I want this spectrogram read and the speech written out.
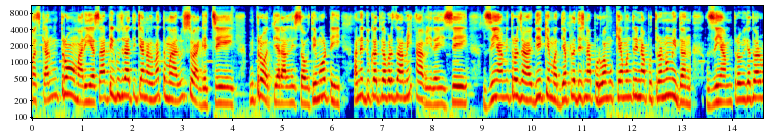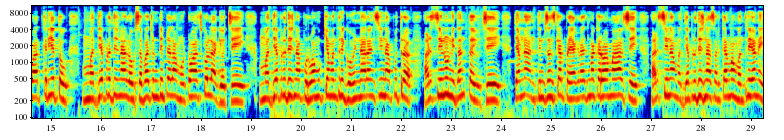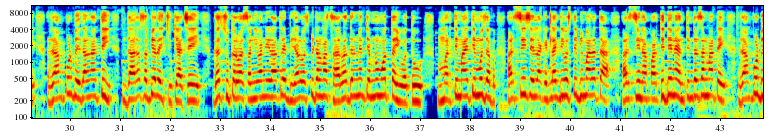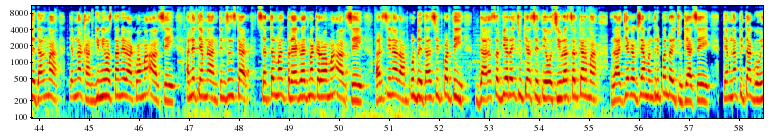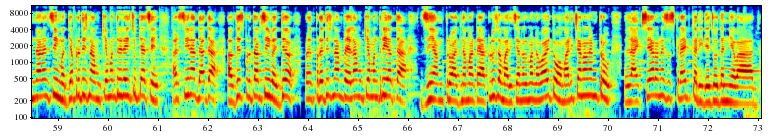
નમસ્કાર મિત્રો, મારી એસઆરટી ગુજરાતી ચેનલમાં તમારું સ્વાગત છે. મિત્રો, અત્યારે હાલની સૌથી મોટી અને દુઃખદ ખબર સામે આવી રહી છે. જ્યાં મિત્રો, જણાવી દઈએ કે મધ્યપ્રદેશના પૂર્વ મુખ્યમંત્રીના પુત્રનું નિધન. જ્યાં મિત્રો, વિગતવાર વાત કરીએ તો મધ્યપ્રદેશના લોકસભા ચૂંટણી પહેલાં મોટો આંચકો લાગ્યો છે. મધ્યપ્રદેશના પૂર્વ મુખ્યમંત્રી ગોવિંદ નારાયણસિંહના પુત્ર હર્ષસિંહનું નિધન થયું છે. તેમના અંતિમ સંસ્કાર પ્રયાગરાજમાં કરવામાં આવશે. હર્ષસિંહના મધ્યપ્રદેશના સરકારમાં મંત્રી અને રામપુર બેદાલનાથી ધારાસભ્ય રહી ચૂક્યા છે. ગત શુક્રવાર શનિવારની રાત્રે બિરાલ હોસ્પિટલમાં સારવાર દરમિયાન તેમનું મોત થયું હતું. મળતી માહિતી મુજબ હર્ષસિંહ છેલ્લા કેટલાક દિવસથી બીમાર હતા. હર્ષસિંહના પાર્થિવ દેહને અંતિમ દર્શન માટે રામપુર બેદાલમાં તેમના ખાનગી નિવાસસ્થાને રાખવામાં આવશે અને તેમના અંતિમ સંસ્કાર સત્તર માર્ચ પ્રયાગરાજમાં કરવામાં આવશે. હરસિંહના રામપુર બેદાલ સીટ પરથી ધારાસભ્ય રહી ચૂક્યા છે. તેઓ શિવરાજ સરકારમાં રાજ્ય કક્ષા મંત્રી પણ રહી ચૂક્યા છે. તેમના પિતા ગોવિંદ નારાયણસિંહ મધ્યપ્રદેશના મુખ્યમંત્રી રહી ચૂક્યા છે. હર્ષિંહના દાદા અવધેશ પ્રતાપસિંહ વૈદ્ય પ્ર- પ્રદેશના પહેલા મુખ્યમંત્રી હતા. જ્યાં મિત્રો, આજના માટે આટલું જ. અમારી ચેનલમાં નવા હોય તો અમારી ચેનલને મિત્રો લાઇક શેર અને સબસ્ક્રાઇબ કરી દેજો. ધન્યવાદ.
